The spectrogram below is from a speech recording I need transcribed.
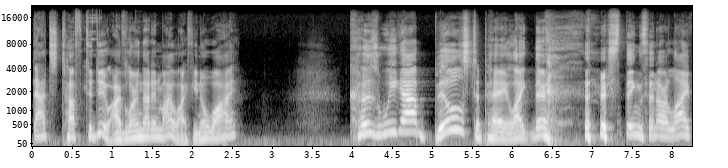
that's tough to do. I've learned that in my life. You know why? Cuz we got bills to pay. Like there there's things in our life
